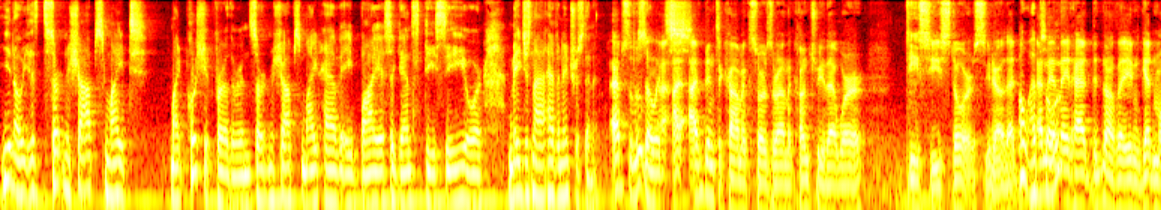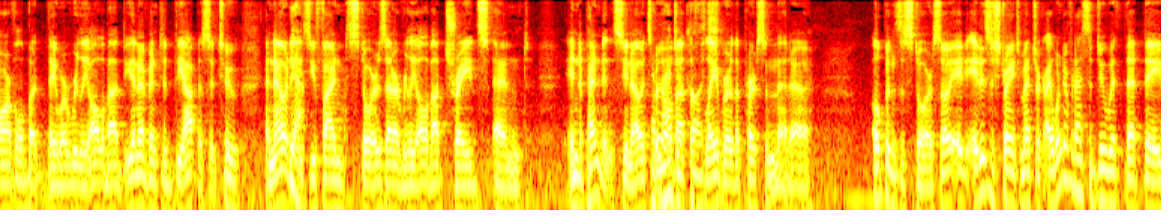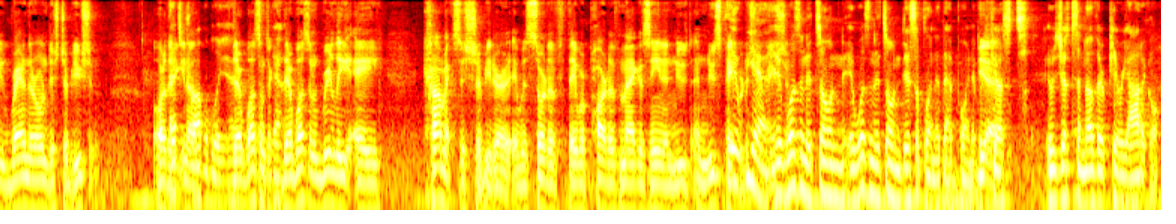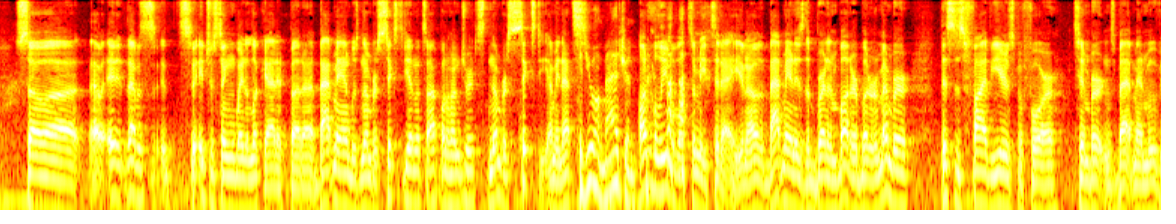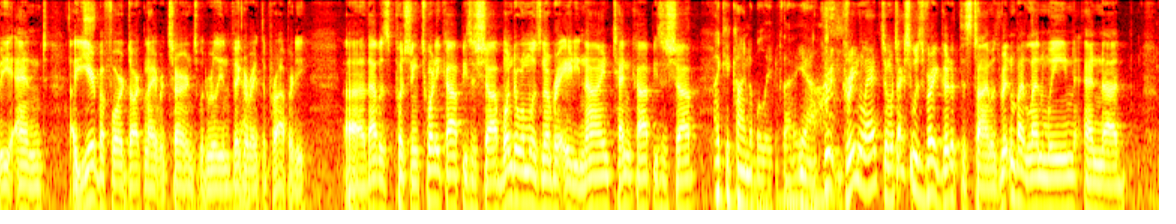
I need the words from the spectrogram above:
you know certain shops might might push it further and certain shops might have a bias against DC or may just not have an interest in it. Absolutely. So it's- I, I, I've been to comic stores around the country that were DC stores, you know that. Oh, And then they'd had no, they didn't get Marvel, but they were really all about. And I've been to the opposite too. And nowadays, Yeah. you find stores that are really all about trades and independence. You know, it's And really all about the flavor of the person that uh, opens the store. So it, it is a strange metric. I wonder if it has to do with that they ran their own distribution, or that That's you know probably it. there wasn't a, Yeah. there wasn't really a comics distributor. It was sort of they were part of magazine and news and newspaper. It, yeah, it wasn't its own it wasn't its own discipline at that point. It was Yeah. just it was just another periodical. So uh, that, it, that was it's an interesting way to look at it. But uh, Batman was number sixty on the top one hundred. It's Number sixty. I mean, that's Could you imagine? unbelievable to me today. You know, Batman is the bread and butter. But remember, this is five years before Tim Burton's Batman movie, and a year before Dark Knight Returns would really invigorate the property. Uh, that was pushing 20 copies a shop. Wonder Woman was number 89, 10 copies a shop. I could kind of believe that, yeah. Green Lantern, which actually was very good at this time, was written by Len Wein and, uh,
